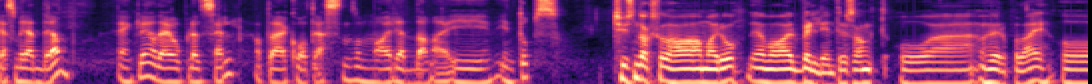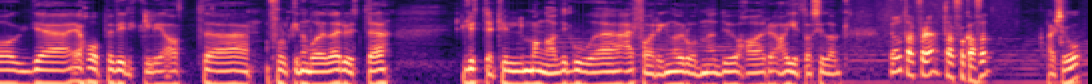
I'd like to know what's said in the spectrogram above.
det som redder en, egentlig. Og det har jeg opplevd selv, at det er KTS-en som har redda meg i Intops. Tusen takk skal du ha, Maro. Det var veldig interessant å, eh, å høre på deg. Og eh, jeg håper virkelig at uh, folkene våre der ute lytter til mange av de gode erfaringene og rådene du har, har gitt oss i dag. Jo, takk for det. Takk for kaffen. Vær så god.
